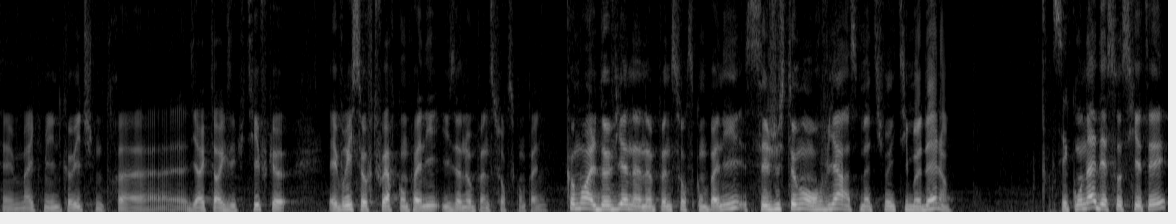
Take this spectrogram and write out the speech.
c'est Mike Milinkovic, notre euh, directeur exécutif, que Every software company is an open source company. Comment elles deviennent un open source company? C'est justement, on revient à ce maturity model, c'est qu'on a des sociétés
